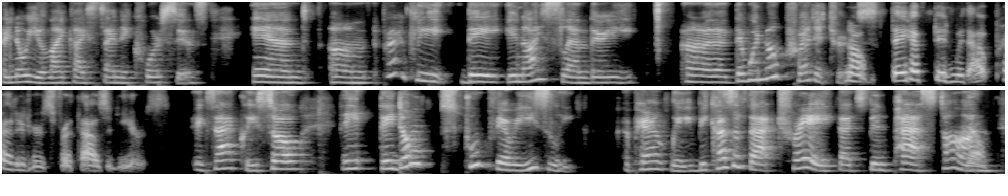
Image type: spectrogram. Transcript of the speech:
uh, I know you like Icelandic horses, and um, apparently they in Iceland they uh, there were no predators. No, they have been without predators for a thousand years. Exactly. So they they don't spook very easily. Apparently, because of that trait that's been passed on, yeah.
